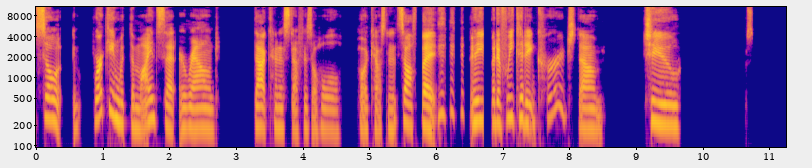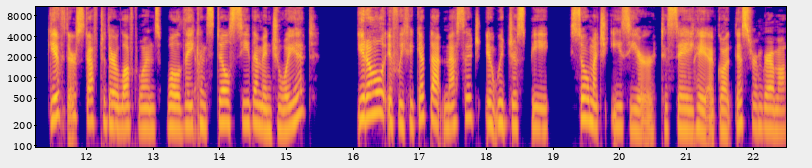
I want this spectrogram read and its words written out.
so eh, working with the mindset around that kind of stuff is a whole podcast in itself. But eh, but if we could encourage them to give their stuff to their loved ones while they Yeah. can still see them enjoy it, you know, if we could get that message, it would just be so much easier to say, hey, I've got this from grandma,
